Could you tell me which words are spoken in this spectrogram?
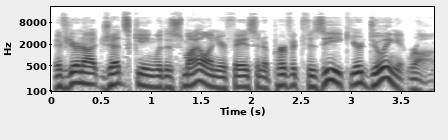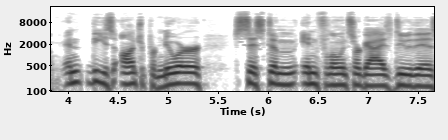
If you're not jet skiing with a smile on your face and a perfect physique, you're doing it wrong. And these entrepreneur system influencer guys do this.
